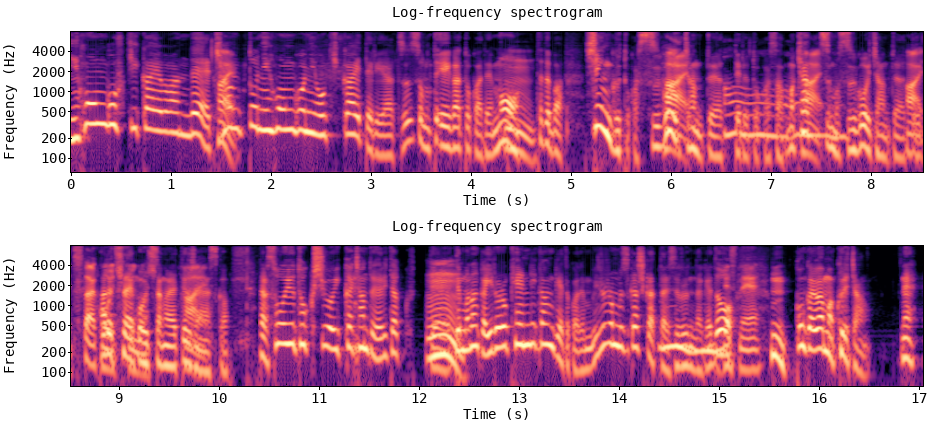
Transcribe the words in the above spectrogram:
日本語吹き替え版でちゃんと日本語に置き換えてるやつ、その映画とかでも、うん。例えば「シング」とかすごいちゃんとやってるとかさ、はいまあ、キャッツもすごいちゃんとやってる、はい。あれ蔦谷好位さんがやってるじゃないですか、だからそういう特集を一回ちゃんとやりたくって、うん。でもなんかいろいろ権利関係とかでもいろいろ難しかったりするんだけど、ですね。うん、今回はまあクレちゃん。ね、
